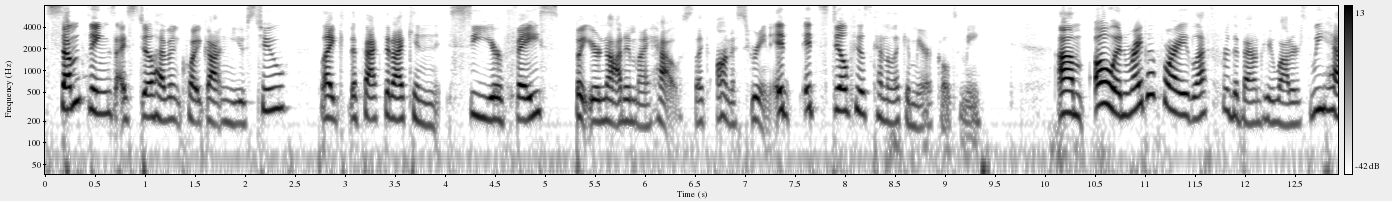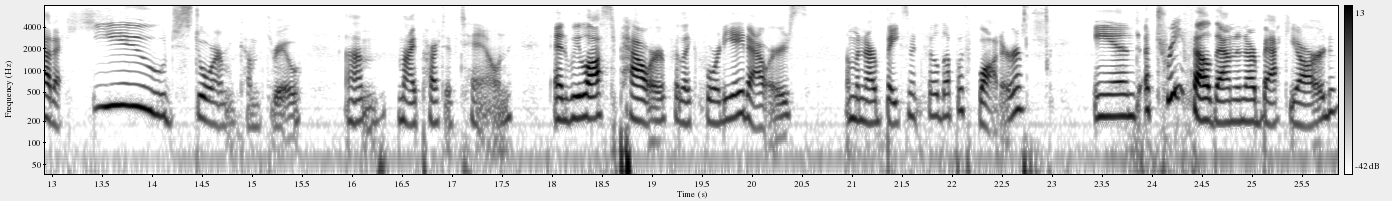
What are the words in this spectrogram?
some things I still haven't quite gotten used to, like the fact that I can see your face but you're not in my house, like on a screen. It it still feels kind of like a miracle to me. Um, oh, and right before I left for the Boundary Waters, we had a huge storm come through um, my part of town, and we lost power for like 48 hours. Um, and our basement filled up with water, and a tree fell down in our backyard,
